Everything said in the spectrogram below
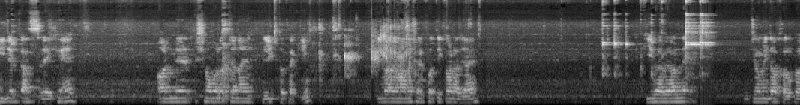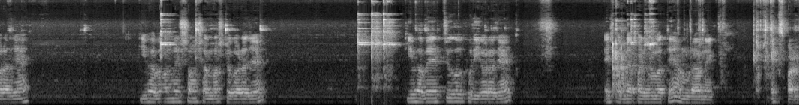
নিজের কাজ রেখে অন্যের সমালোচনায় লিপ্ত থাকি। কীভাবে মানুষের ক্ষতি করা যায়? কীভাবে অন্যের জমি দখল করা যায়? কীভাবে অন্যের সংসার নষ্ট করা যায়? কীভাবে চুগলখুরি করা যায়? এইসব ব্যাপারগুলোতে আমরা অনেক এক্সপার্ট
